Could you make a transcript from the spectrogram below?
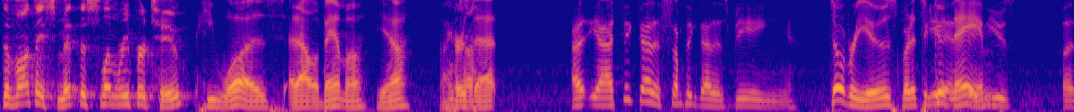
DeVonta Smith the Slim Reaper too? He was at Alabama. Yeah, I heard that. I, yeah, I think that is something that is being It's overused, but it's a yeah, good it's being name. Used, uh,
